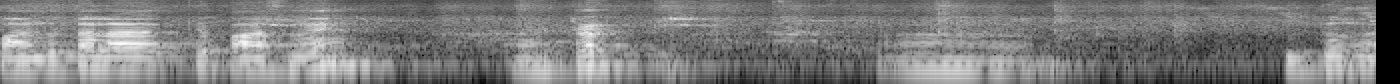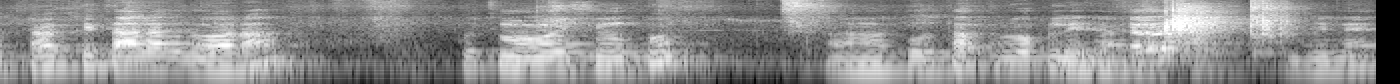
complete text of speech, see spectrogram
पांडुतला के पास में ट्रक ट्रक के चालक द्वारा कुछ मवेशियों को पूर्तापूर्वक ले जा रहे हैं, जिन्हें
